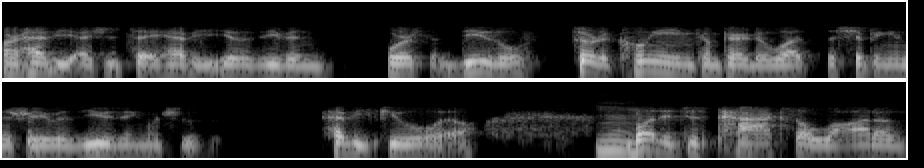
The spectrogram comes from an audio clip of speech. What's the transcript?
or heavy, I should say heavy. It was even worse than diesel, sort of clean compared to what the shipping industry was using, which was heavy fuel oil. Mm. But it just packs a lot of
